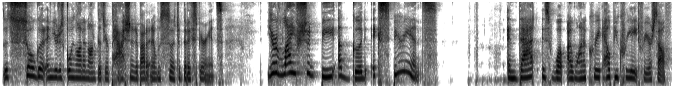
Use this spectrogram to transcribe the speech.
It's so good and you're just going on and on because you're passionate about it and it was such a good experience. Your life should be a good experience. And that is what I want to create help you create for yourself.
